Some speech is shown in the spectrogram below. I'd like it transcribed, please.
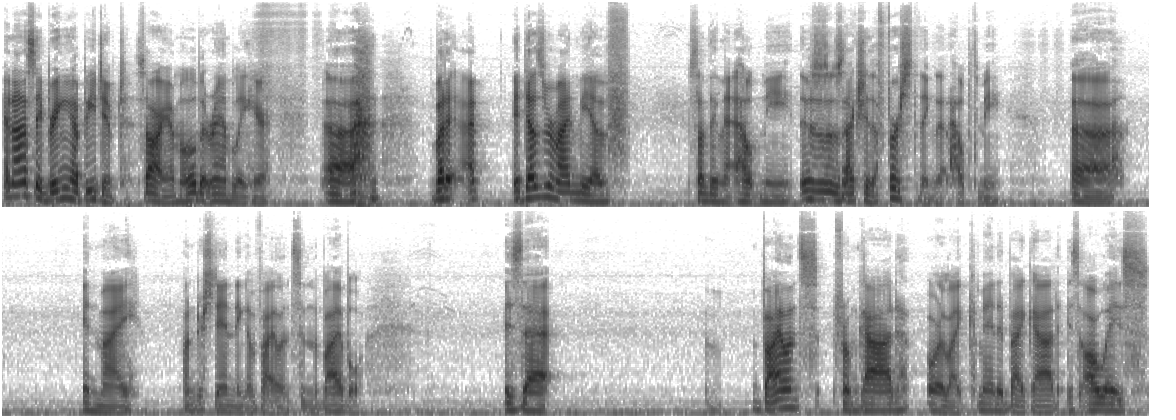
and honestly, bringing up Egypt, sorry, I'm a little bit rambly here, uh, but it I, it does remind me of something that helped me. This was actually the first thing that helped me uh, in my understanding of violence in the Bible. Is that violence from God or like commanded by God is always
